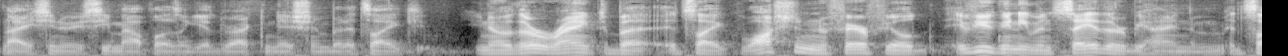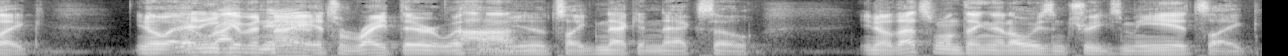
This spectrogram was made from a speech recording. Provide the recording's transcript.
nice. You know, you see Mount Pleasant get the recognition, but it's like you know they're ranked, but it's like Washington and Fairfield. If you can even say they're behind them, it's like you know They're any right given there. night, it's right there with Uh-huh. them. You know, it's like neck and neck. So you know that's one thing that always intrigues me. It's like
